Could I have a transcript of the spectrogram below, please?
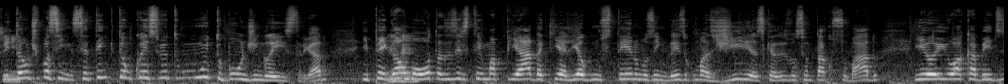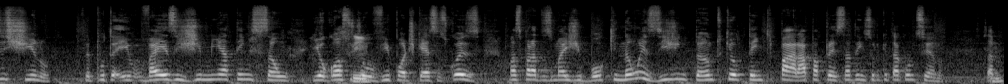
Sim. Então, tipo assim, você tem que ter um conhecimento muito bom de inglês, tá ligado? E pegar uhum. uma outra, às vezes eles têm uma piada aqui ali, alguns termos em inglês, algumas gírias que às vezes você não tá acostumado. E eu, eu acabei desistindo. Puta, vai exigir minha atenção. E eu gosto Sim. de ouvir podcast, essas coisas, mas paradas mais de boa que não exigem tanto que eu tenho que parar para prestar atenção no que tá acontecendo. Sabe? Uhum.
